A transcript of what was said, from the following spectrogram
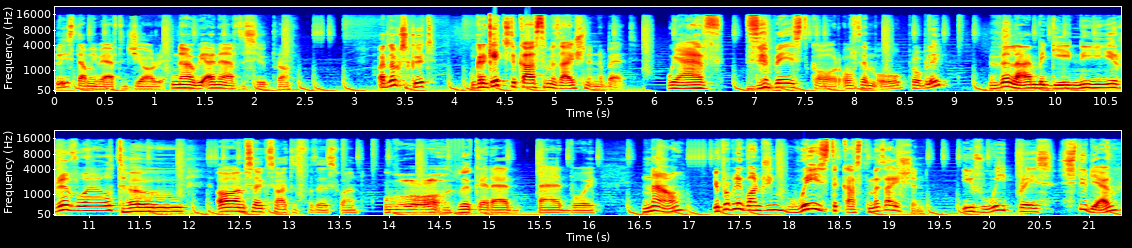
Please tell me we have the GR. No, we only have the Supra. But looks good. I'm gonna get to the customization in a bit. We have the best car of them all, probably. The Lamborghini Revuelto. Oh, I'm so excited for this one. Whoa, look at that bad boy. Now, you're probably wondering, where's the customization? If we press Studio,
